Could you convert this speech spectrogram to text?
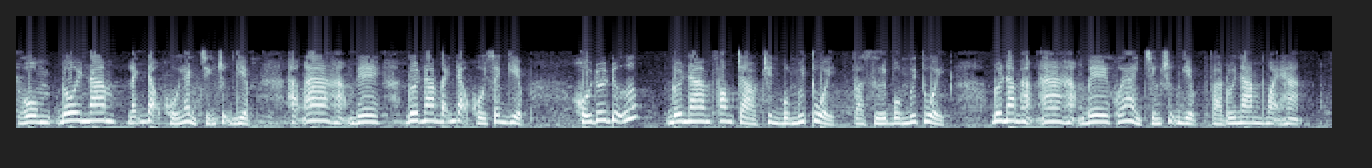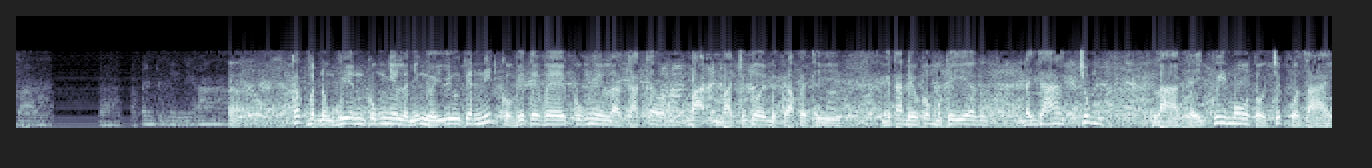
gồm đôi nam lãnh đạo khối hành chính sự nghiệp, hạng A, hạng B, đôi nam lãnh đạo khối doanh nghiệp, khối đôi nữ, đôi nam phong trào trên 40 tuổi và dưới 40 tuổi, đôi nam hạng A, hạng B khối hành chính sự nghiệp và đôi nam ngoại hạng các vận động viên cũng như là những người yêu tennis của VTV cũng như là các ờ, bạn mà chúng tôi được gặp thì người ta đều có một cái ờ, đánh giá chung là cái quy mô tổ chức của giải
